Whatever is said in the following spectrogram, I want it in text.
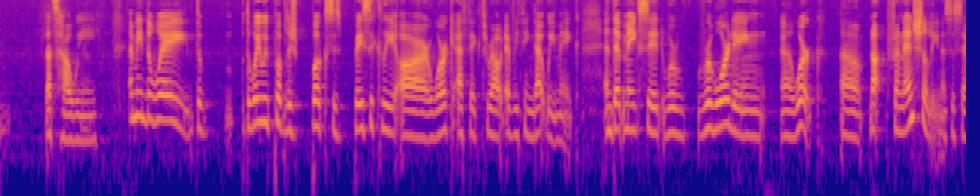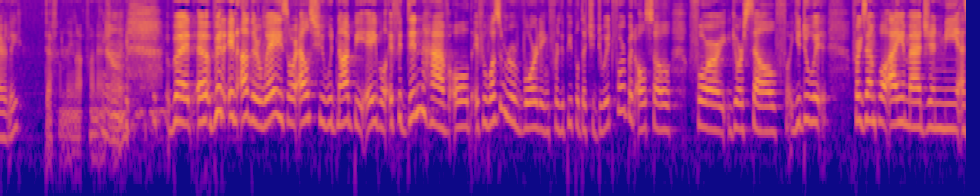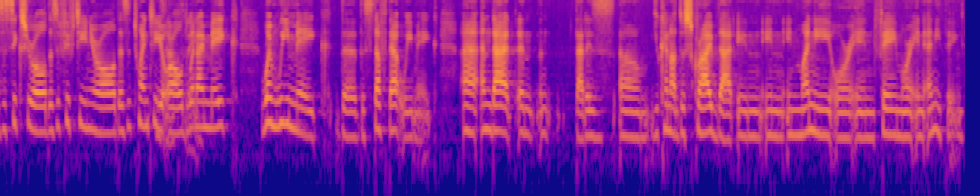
That's how we. I mean, the way the the way we publish books is basically our work ethic throughout everything that we make, and that makes it re- rewarding uh, work. Uh, not financially necessarily, definitely not financially, but uh, but in other ways, or else you would not be able. If it didn't have all, if it wasn't rewarding for the people that you do it for, but also for yourself, you do it. For example, I imagine me as a six-year-old, as a fifteen-year-old, as a twenty-year-old when I make when we make the the stuff that we make, uh, and that and. and that is um, you cannot describe that in, in, in money or in fame or in anything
